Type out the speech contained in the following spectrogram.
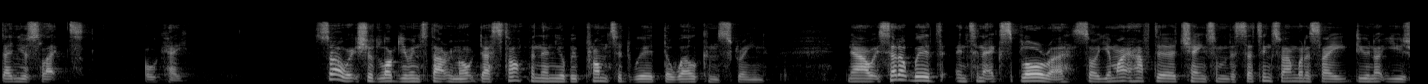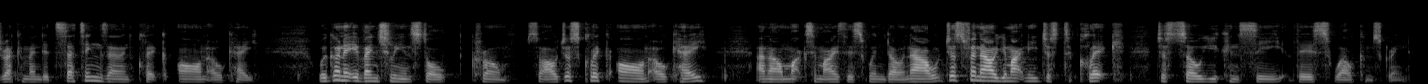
Then you select OK. So it should log you into that remote desktop and then you'll be prompted with the welcome screen. Now it's set up with Internet Explorer, so you might have to change some of the settings. So I'm going to say do not use recommended settings and then click on OK. We're going to eventually install Chrome. So I'll just click on OK and I'll maximize this window. Now, just for now, you might need just to click just so you can see this welcome screen.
